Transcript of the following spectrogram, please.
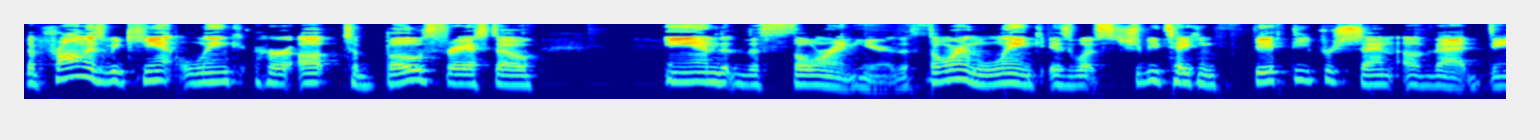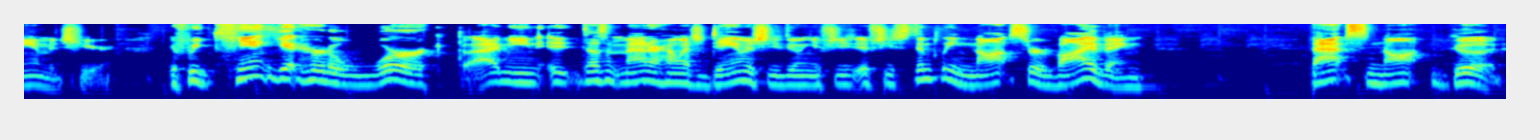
The problem is we can't link her up to both Phraesto and the Thoran here. The Thoran link is what should be taking 50% of that damage here. If we can't get her to work, I mean, it doesn't matter how much damage she's doing. If she if she's simply not surviving, that's not good.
